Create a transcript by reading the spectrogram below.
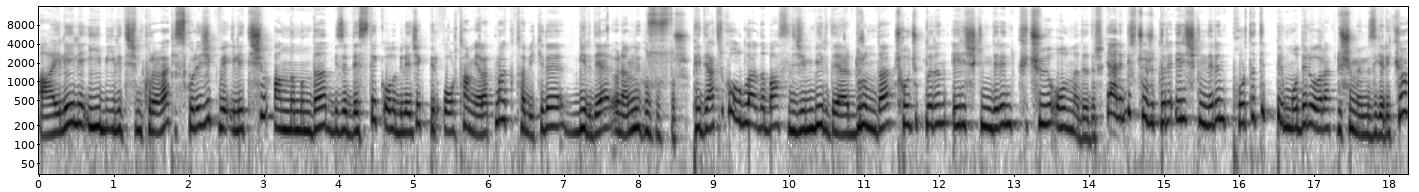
aileyle iyi bir iletişim kurarak psikolojik ve iletişim anlamında bize destek olabilecek bir ortam yaratmak tabii ki de bir diğer önemli husustur. Pediatrik olgularda bahsedeceğim bir diğer durumda çocukların erişkinlerin küçüğü olmadığıdır. Yani biz çocukları erişkinlerin portatif bir modeli olarak düşünmemiz gerekiyor.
